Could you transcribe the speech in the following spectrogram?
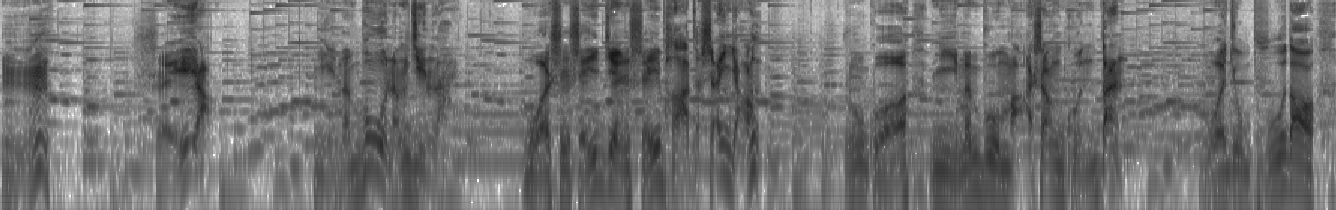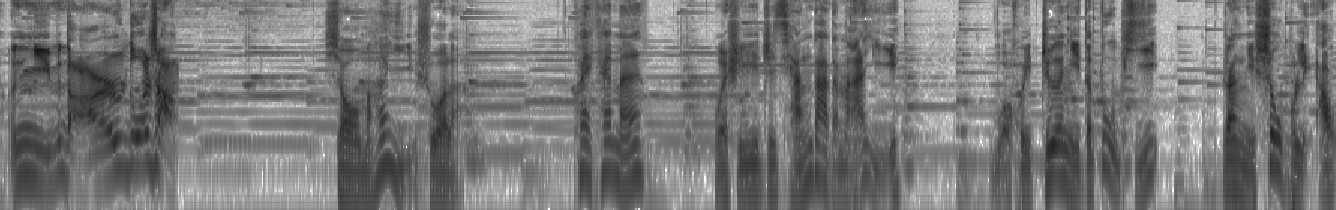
嗯，谁呀？你们不能进来！我是谁见谁怕的山羊。如果你们不马上滚蛋！我就扑到你们的耳朵上。小蚂蚁说了：“快开门，我是一只强大的蚂蚁，我会蛰你的肚皮，让你受不了。”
